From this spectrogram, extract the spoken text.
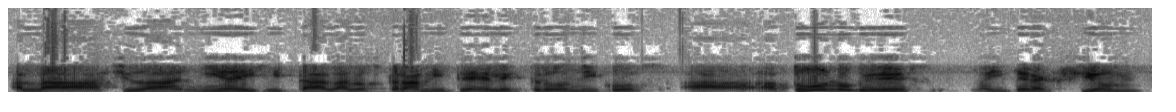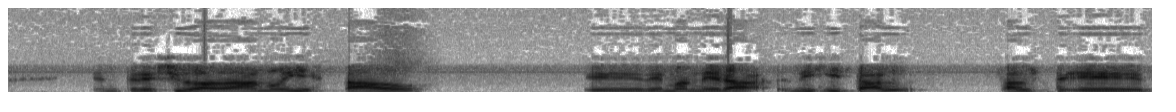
a la ciudadanía digital, a los trámites electrónicos, a, todo lo que es la interacción entre ciudadano y Estado eh, de manera digital, eh,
